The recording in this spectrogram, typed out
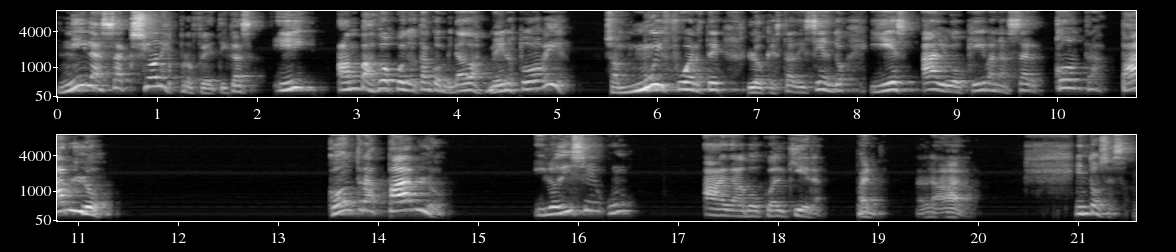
ni las acciones proféticas y ambas dos cuando están combinadas menos todavía. O sea, muy fuerte lo que está diciendo y es algo que iban a hacer contra Pablo. Contra Pablo. Y lo dice un ágabo cualquiera. Bueno, ágabo. Entonces,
